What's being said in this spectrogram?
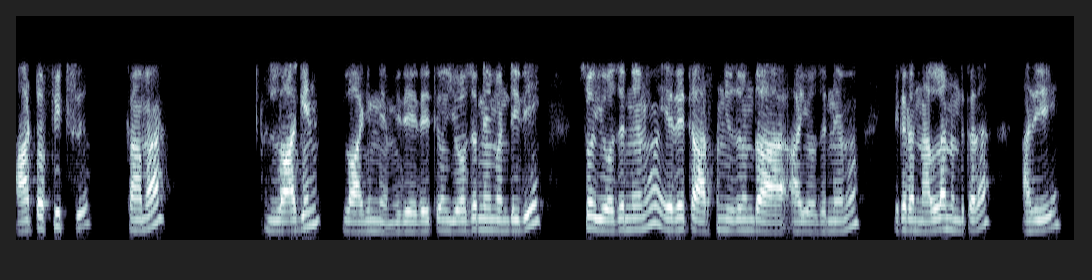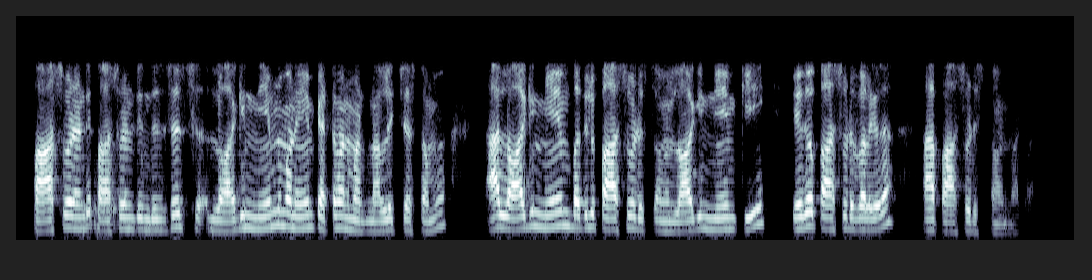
auto fix comma login login name ఇది ఏదైతే యూజర్ నేమ్ అండి ఇది. సో యూజర్ నేమ్ ఏదైతే ఆర్ఫన్ యూజర్ ఉందో ఆ యూజర్ నేమ్ ఇక్కడ నల్ అని ఉంది కదా? అది పాస్వర్డ్ అండి. పాస్వర్డ్ అంటే ఇన్ దిస్ లాగిన్ నేమ్ను మనం ఏం పెట్టమన్నమాట నల్ ఇచ్చేస్తాము. ఆ లాగిన్ నేమ్ బదులు పాస్వర్డ్ ఇస్తాం. లాగిన్ నేమ్కి ఏదో పాస్వర్డ్ ఇవ్వాలి కదా ఆ పాస్వర్డ్ ఇస్తాం అనమాట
